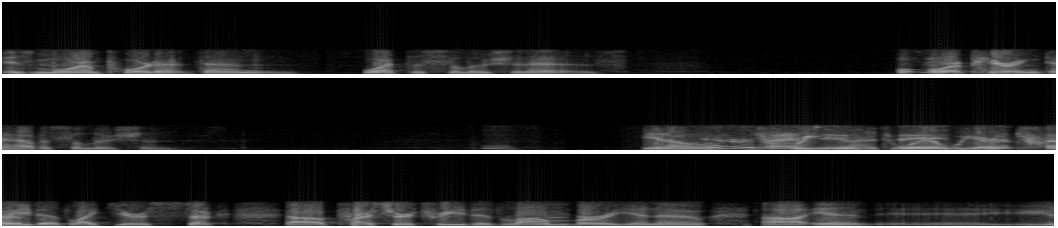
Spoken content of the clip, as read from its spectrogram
is more important than what the solution is, or appearing to have a solution. Mm-hmm. You know, treatment where we are uh, treated like you're soak, uh, pressure treated lumber. You know, uh, in you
